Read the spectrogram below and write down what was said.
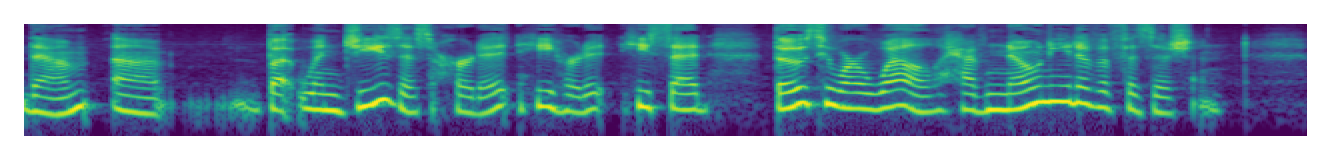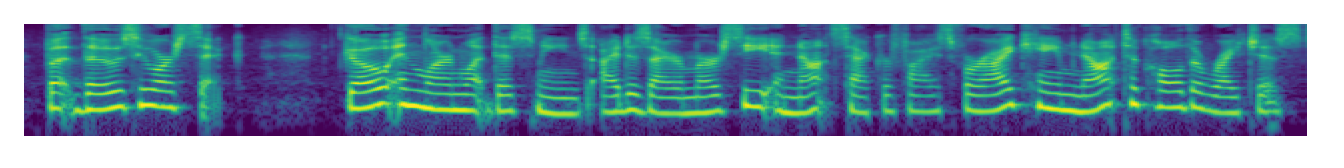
them. Uh, but when Jesus heard it, he heard it, he said, Those who are well have no need of a physician, but those who are sick. Go and learn what this means. I desire mercy and not sacrifice, for I came not to call the righteous,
